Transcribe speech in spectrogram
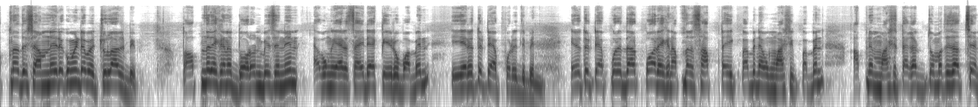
আপনাদের সামনে এরকম ইন্টারভিউ চলে আসবে। তো আপনারা এখানে ধরন বেছে নিন এবং এর সাইডে একটা এরো পাবেন। এই এরোতে ট্যাপ করে দিবেন। এরোতে ট্যাপ করে দেওয়ার পর এখানে আপনারা সাপ্তাহিক পাবেন এবং মাসিক পাবেন। আপনি মাসে টাকা জমাতে যাচ্ছেন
